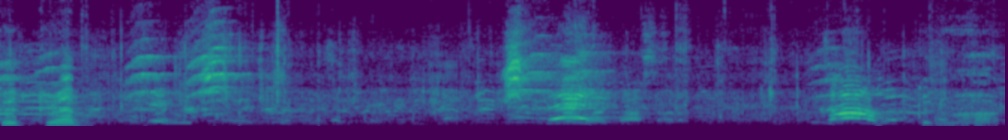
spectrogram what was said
Good grab. Hey! Tom! Good mark.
